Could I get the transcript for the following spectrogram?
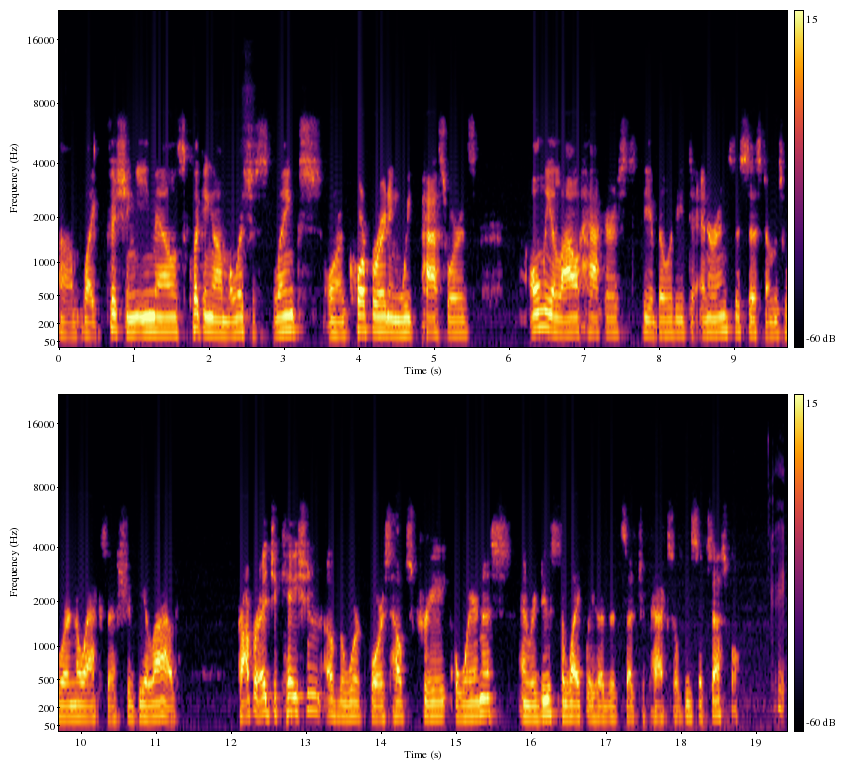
um, like phishing emails, clicking on malicious links, or incorporating weak passwords, only allow hackers the ability to enter into systems where no access should be allowed. Proper education of the workforce helps create awareness and reduce the likelihood that such attacks will be successful. Great.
